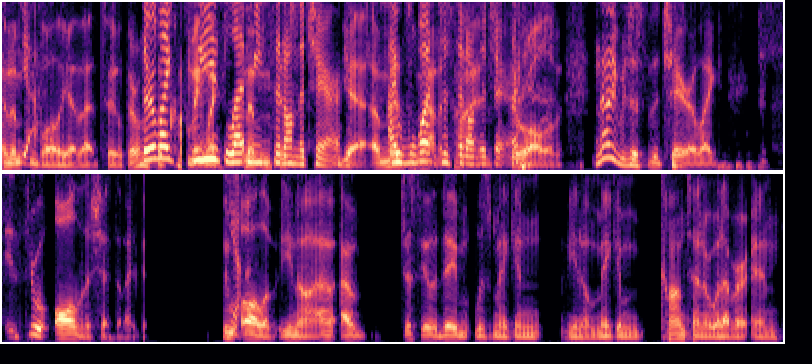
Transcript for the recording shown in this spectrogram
In a Yeah. well, yeah, that too. They're They're like, coming like please let me sit on the chair. yeah, I want to sit on the chair. through all of it. Not even just the chair, like through all the shit that I do, through Yeah. all of it. You know, I, I just the other day was making, you know, making content or whatever, and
